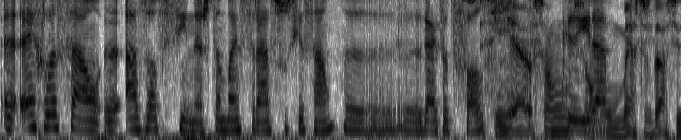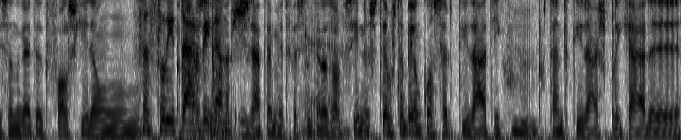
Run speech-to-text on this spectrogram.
Eh, em relação eh, às oficinas, também será a Associação eh, Gaita de Foles? Sim, é, são, são irá- mestres da Associação de Gaita de Foles que irão Facilitar, digamos. Exatamente, facilitar as oficinas. Temos também um concerto didático, Uhum. portanto, que irá explicar eh,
